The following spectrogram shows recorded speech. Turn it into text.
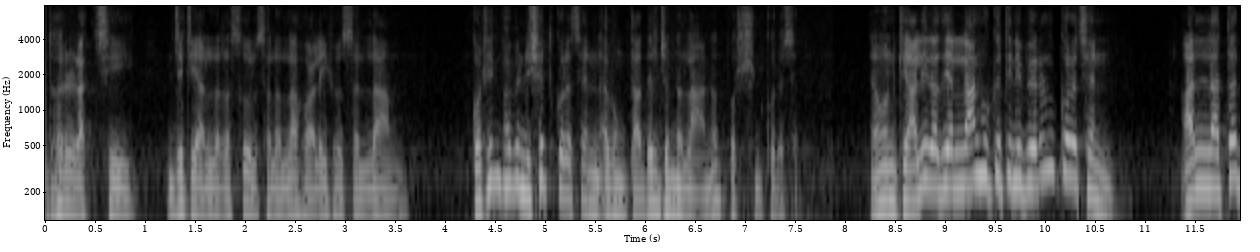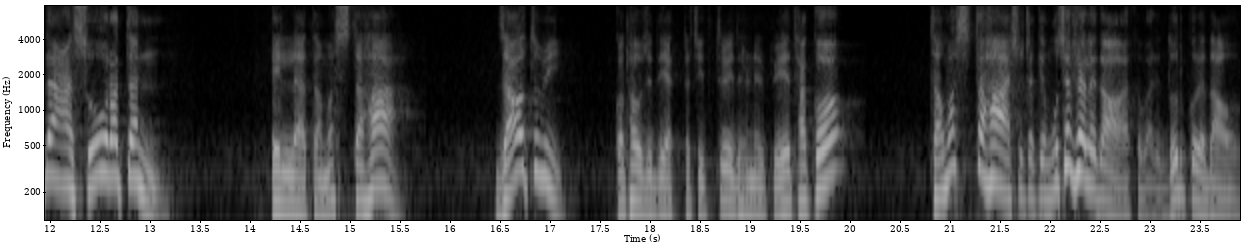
ধরে রাখছি, যেটি আল্লাহ রসুল সাল্লাহ আলহিহসাল্লাম কঠিনভাবে নিষেধ করেছেন এবং তাদের জন্য লানত বর্ষণ করেছেন। এমনকি আলী রাজি আল্লাহকে তিনি প্রেরণ করেছেন। আল্লাহ তামাস্তাহা। যাও তুমি, কোথাও যদি একটা চিত্র এই ধরনের পেয়ে থাকো, তামাস্তাহা সেটাকে মুছে ফেলে দাও, একেবারে দূর করে দাও।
